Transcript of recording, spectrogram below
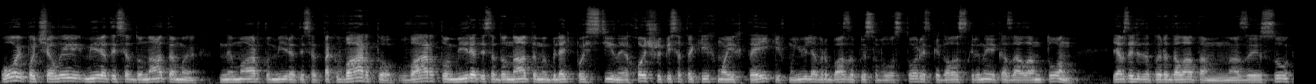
ой, почали мірятися донатами, не варто мірятися. Так варто, варто мірятися донатами, блядь, постійно. Я хочу, щоб після таких моїх тейків мою Юля Верба записувала сторіс, кидала скрини і казала Антон. Я взагалі передала там на ЗСУ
